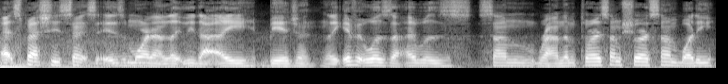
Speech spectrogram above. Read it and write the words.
Especially since it is more than likely that I Bajan. Like if it was that I was some random tourist, I'm sure somebody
